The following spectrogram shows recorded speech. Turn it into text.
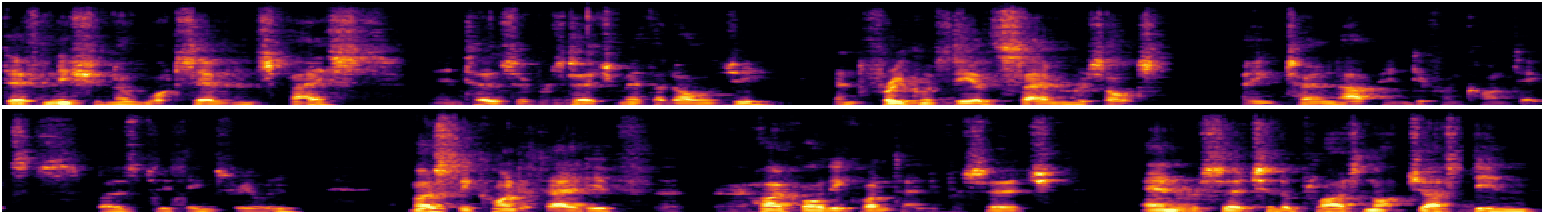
definition of what's evidence based in terms of research methodology and frequency of the same results being turned up in different contexts. Those two things, really. Mostly quantitative, uh, high quality quantitative research and research that applies not just in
